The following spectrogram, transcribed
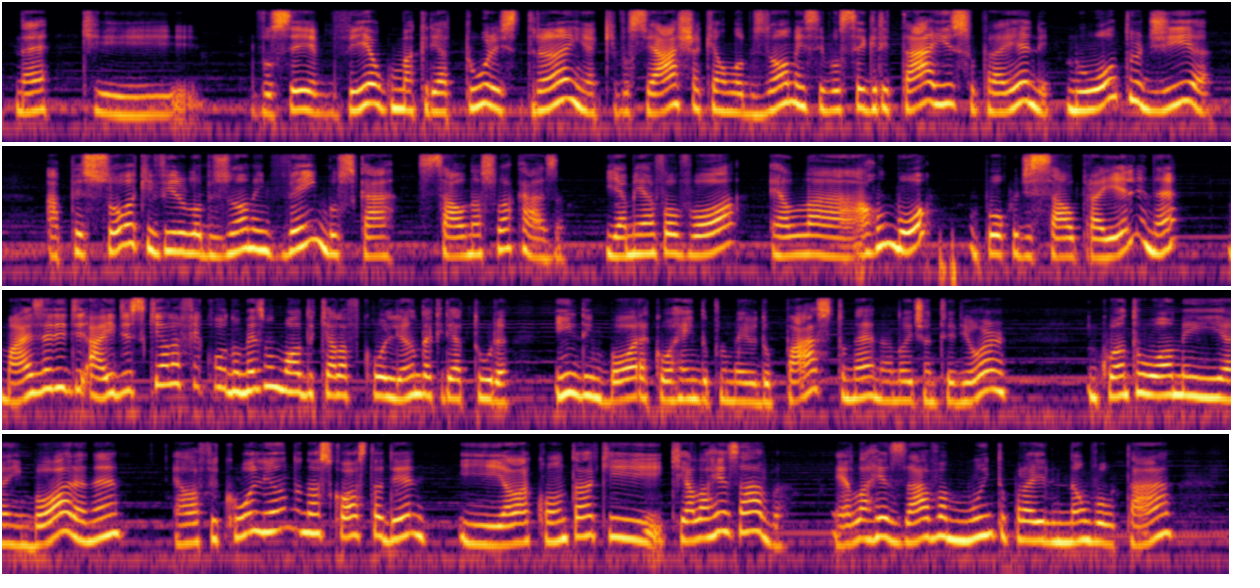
né? Que você vê alguma criatura estranha que você acha que é um lobisomem, se você gritar isso para ele, no outro dia a pessoa que vira o lobisomem vem buscar sal na sua casa. E a minha vovó, ela arrumou um pouco de sal para ele, né? Mas ele aí diz que ela ficou do mesmo modo que ela ficou olhando a criatura indo embora correndo pro meio do pasto, né, na noite anterior. Enquanto o homem ia embora, né? Ela ficou olhando nas costas dele e ela conta que, que ela rezava. Ela rezava muito para ele não voltar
